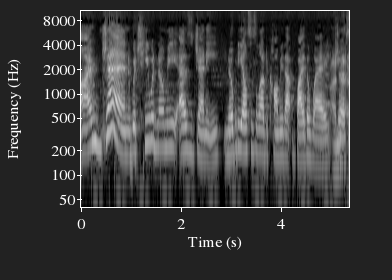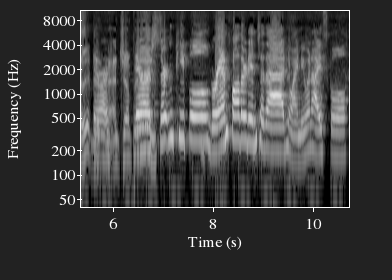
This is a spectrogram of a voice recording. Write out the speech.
I'm Jen, which he would know me as Jenny. Nobody else is allowed to call me that, by the way. I'm Just not- there are there are in. certain people grandfathered into that who I knew in high school.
